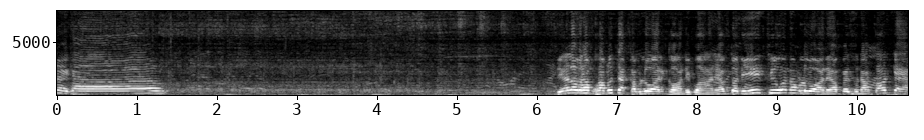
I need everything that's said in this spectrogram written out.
หน่อยครับเดี๋ยวเราไปทำความรู้จักกับลัวกันก่อนดีกว่านะครับตัวนี้ชื่อว่าน้องลัวนะครับเป็นสุนัขต้อนแกะ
